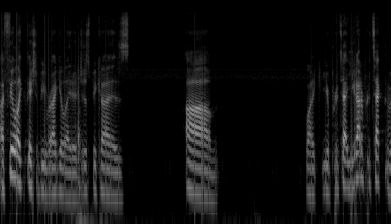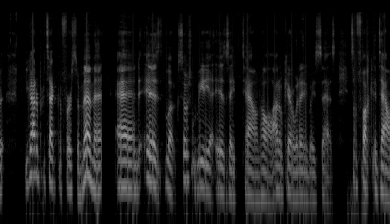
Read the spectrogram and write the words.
i feel like they should be regulated just because um like you protect you got to protect the you got to protect the first amendment and it is look social media is a town hall. I don't care what anybody says. It's a fucking town.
